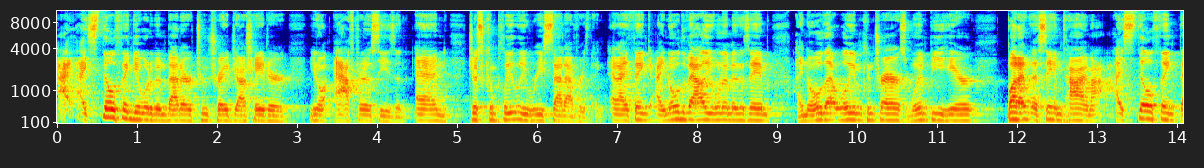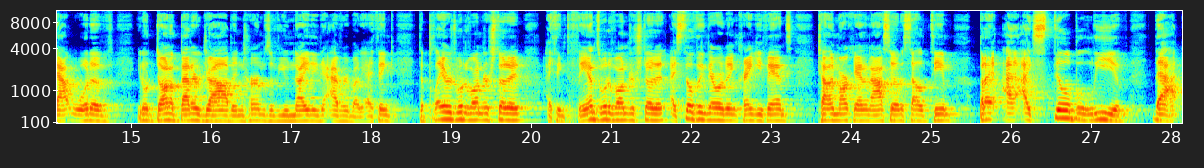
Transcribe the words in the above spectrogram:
I, I, still think it would have been better to trade Josh Hader, you know, after the season and just completely reset everything. And I think I know the value wouldn't have been the same. I know that William Contreras wouldn't be here, but at the same time, I, I still think that would have, you know, done a better job in terms of uniting everybody. I think the players would have understood it. I think the fans would have understood it. I still think there would have been cranky fans telling Mark Attanasio to sell the team, but I, I, I still believe that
